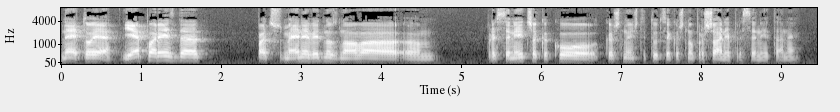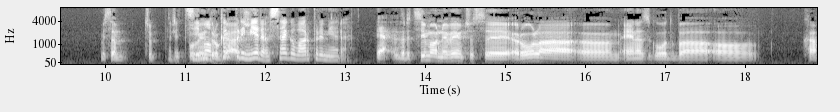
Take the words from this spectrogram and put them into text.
Ne, to je. Je pa res, da pač mene vedno znova um, preseneča, kako kakšna inštitucija, kakšno vprašanje preseneta. Ne? Mislim, če Recimo, drugače. primere, vse govor primere. Ja, recimo, ne vem, če se rola um, ena zgodba o, kaj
